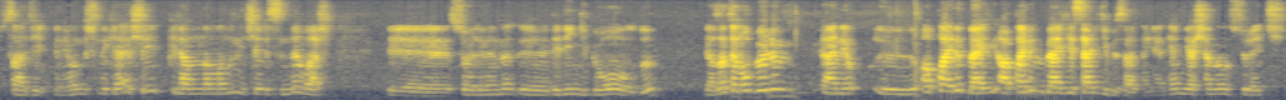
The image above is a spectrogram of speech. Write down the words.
sadece ekleniyor. Onun dışındaki her şey planlamanın içerisinde var. Ee, söylenen e, dediğin gibi o oldu. Ya zaten o bölüm yani e, apayrı belge, apayrı bir belgesel gibi zaten. Yani hem yaşanan süreç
